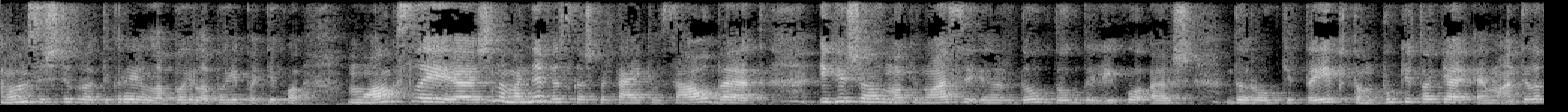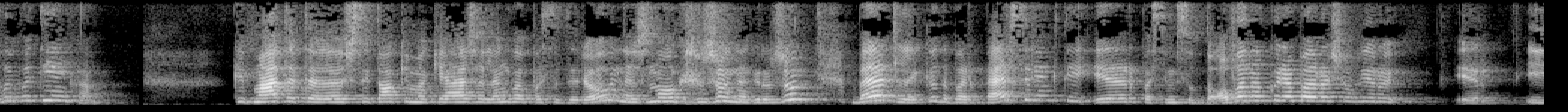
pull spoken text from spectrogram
Mums iš tikrųjų tikrai labai labai patiko mokslai. Žinoma, ne viską aš pritaikiau savo, bet iki šiol mokinuosi ir daug, daug dalykų aš darau kitaip, tampu kitokia ir man tai labai patinka. Kaip matote, štai tokį makiažą lengvą pasidariau, nežinau, gražu, negražu, bet lėkiu dabar persirinkti ir pasimsiu dovaną, kurią parašiau vyrui ir į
